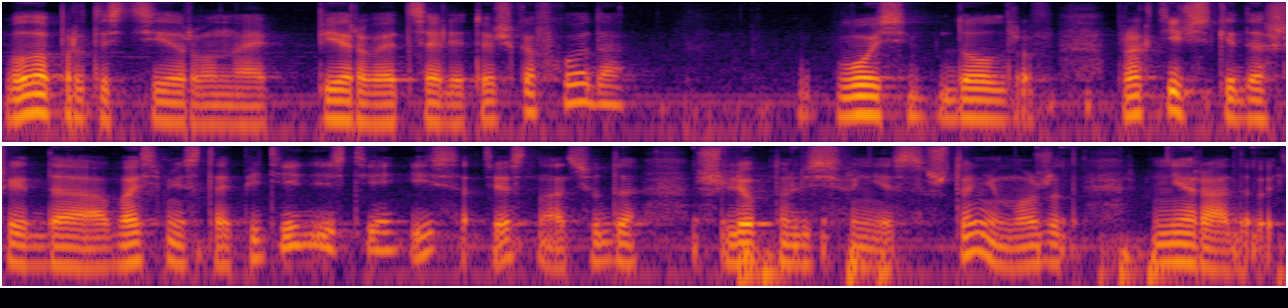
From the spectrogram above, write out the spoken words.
Была протестирована первая цель и точка входа, 8 долларов. Практически дошли до 850 и, соответственно, отсюда шлепнулись вниз, что не может не радовать.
